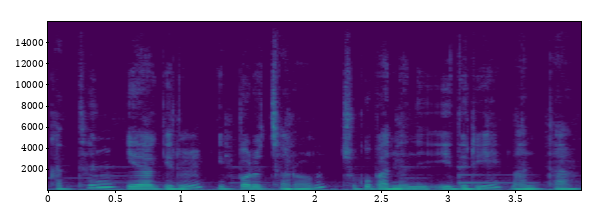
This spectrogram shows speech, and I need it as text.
같은 이야기를 입버릇처럼 주고받는 이들이 많다.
